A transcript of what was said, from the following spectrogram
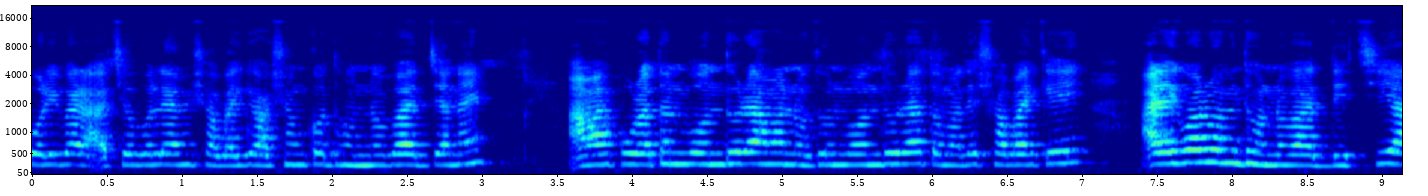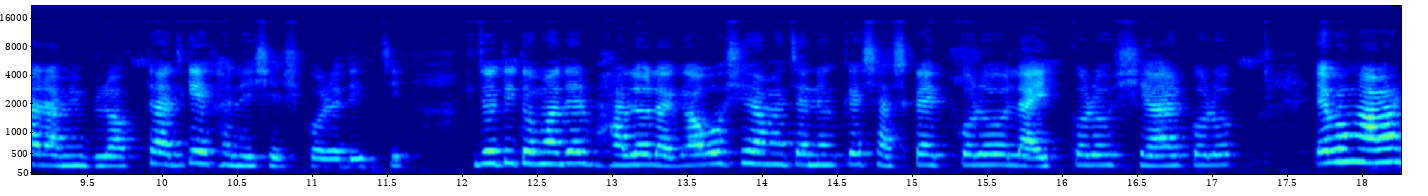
পরিবার আছে বলে আমি সবাইকে অসংখ্য ধন্যবাদ জানাই। আমার পুরাতন বন্ধুরা, আমার নতুন বন্ধুরা, তোমাদের সবাইকেই আরেকবারও আমি ধন্যবাদ দিচ্ছি আর আমি ব্লগটা আজকে এখানেই শেষ করে দিচ্ছি। যদি তোমাদের ভালো লাগে, অবশ্যই আমার চ্যানেলকে সাবস্ক্রাইব করো, লাইক করো, শেয়ার করো এবং আমার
